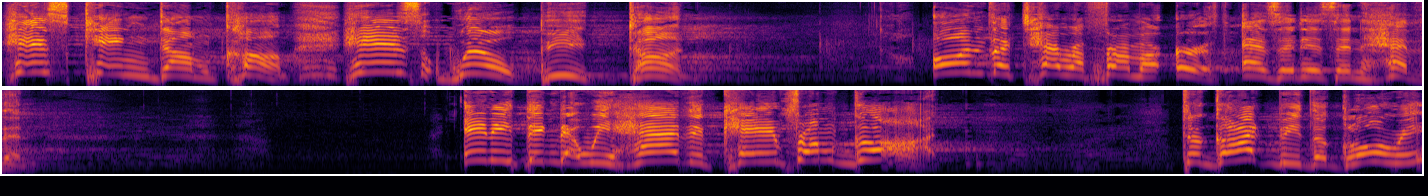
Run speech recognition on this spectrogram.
His kingdom come, his will be done on the terra firma earth as it is in heaven. Anything that we have, it came from God. To God be the glory.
